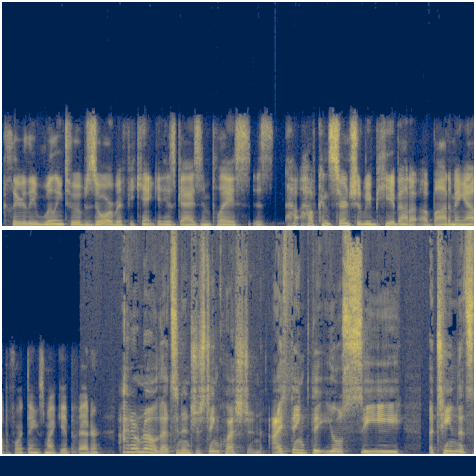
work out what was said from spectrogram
clearly willing to absorb if he can't get his guys in place. Is how, how concerned should we be about a, a, bottoming out before things might get better? I don't know. That's an interesting question. I think that you'll see a team that's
